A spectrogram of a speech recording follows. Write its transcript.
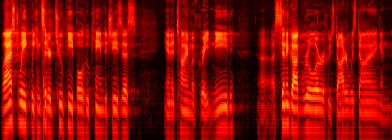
Last week, we considered two people who came to Jesus in a time of great need a synagogue ruler whose daughter was dying and,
